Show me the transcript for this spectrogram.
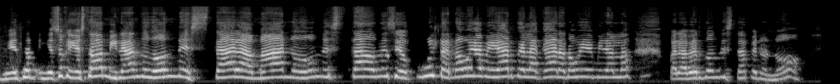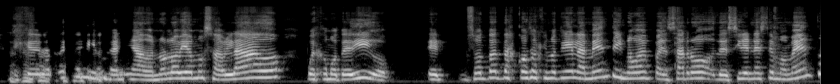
y eso- que yo estaba mirando, ¿dónde está la mano? ¿Dónde está? ¿Dónde se oculta? No voy a mirarte la cara, no voy a mirarla para ver dónde está, pero no, es que de verdad que ni planeado, no lo habíamos hablado, pues como te digo, eh, son tantas cosas que uno tiene en la mente y no va a pensarlo decir en este momento,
